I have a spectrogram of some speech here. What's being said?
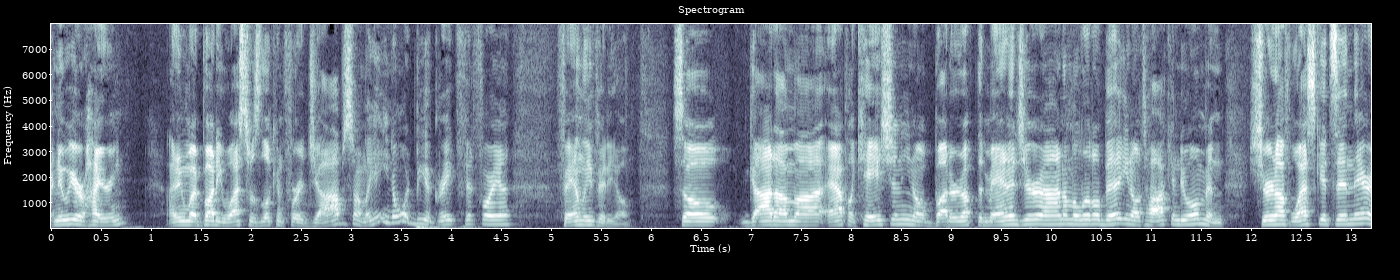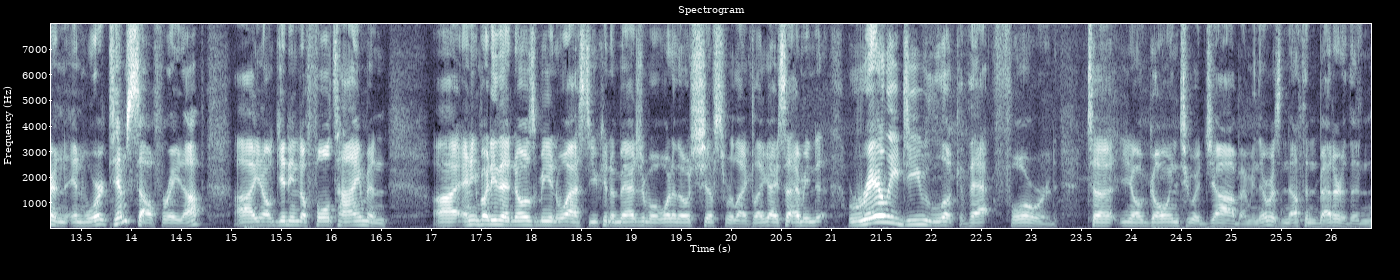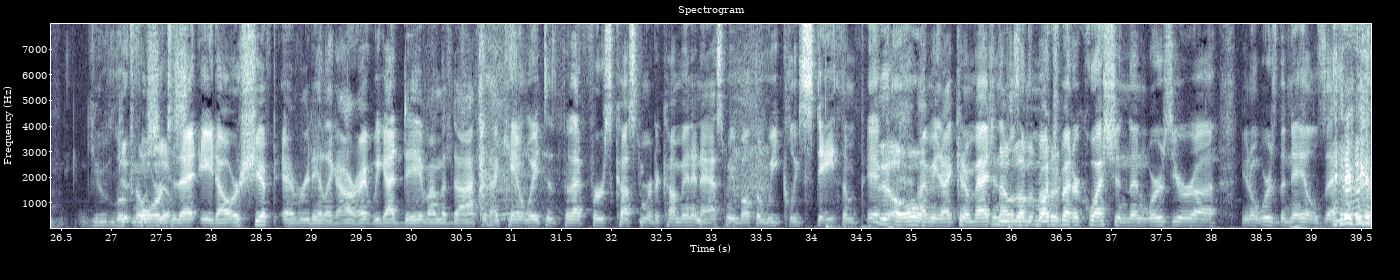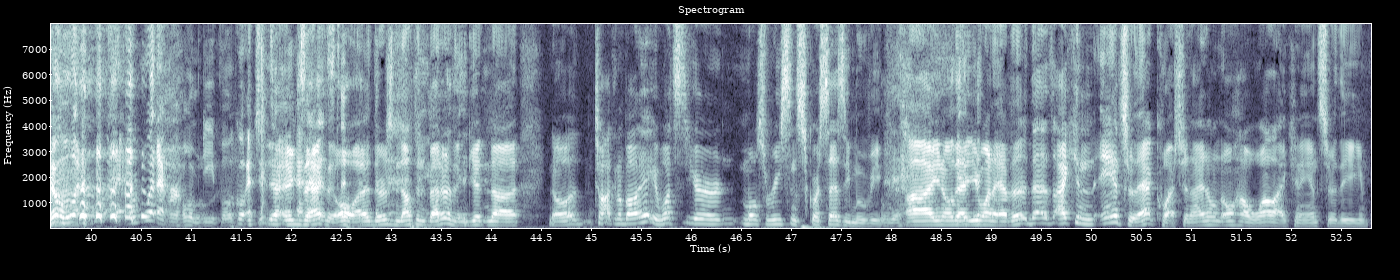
I knew we were hiring. I knew my buddy Wes was looking for a job, so I'm like, hey, you know what would be a great fit for you? Family video. So got him uh, application, you know, buttered up the manager on him a little bit, you know, talking to him, and sure enough, Wes gets in there and, and worked himself right up, uh, you know, getting to full time and. Uh, anybody that knows me and Wes, you can imagine what one of those shifts were like. Like I said, I mean, rarely do you look that forward to you know go into a job. I mean, there was nothing better than you look forward to that eight hour shift every day. Like, all right, we got Dave on the docket. I can't wait to, for that first customer to come in and ask me about the weekly Statham pick. Oh, I mean, I can imagine that was a much better. better question than where's your uh, you know where's the nails at you know whatever, whatever Home Depot question. Yeah, exactly. oh, there's nothing better than getting uh you know talking about hey, what's your most recent Scorsese movie? Yeah. Uh, you know that you want to have. That I can answer that question. I don't know how well I can answer the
